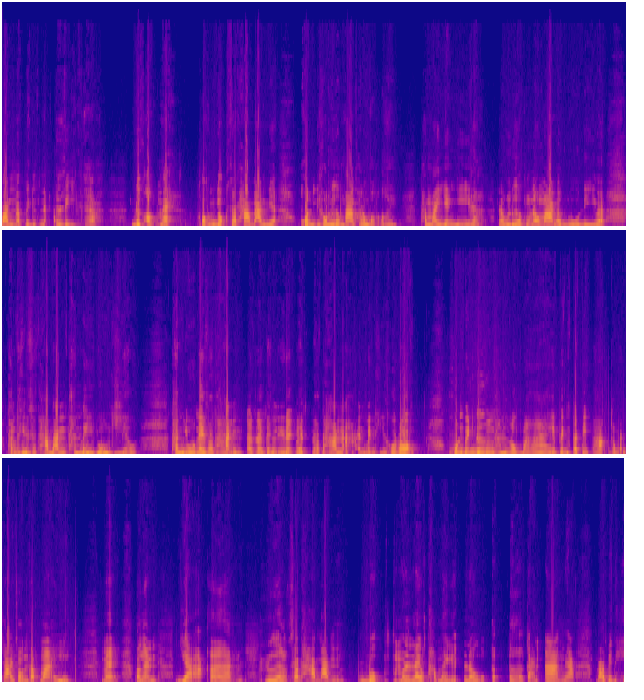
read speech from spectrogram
บันมาเป็นอะไรอีกค่ะนึกออกไหมก็ยกสถาบันเนี่ย คนที่เขาเลือกมาเขาต้องบอกเอ้ย ทำไมอย่างนี้ล่ะ เราเลือกของเรามาเราดูดีว่า ทั้งที่สถาบันท่านไม่ยุ่งเกี่ยว ท่านอยู่ในสถานเอ่อเป็นสถานะเป็นที่เคารพคุณไปดึงท่านลงมาให้เป็นปฏิปักษ์กับประชาชนทำไมแม้เพราะงั้นอย่าอ้างเรื่องสถาบันบกมันแล้วทำให้เราเการอ้างเนี่ยมาเป็นเห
